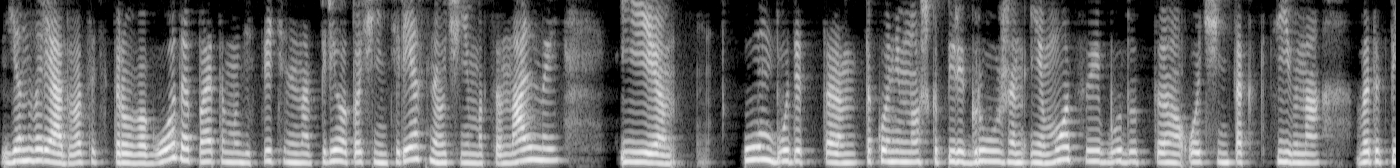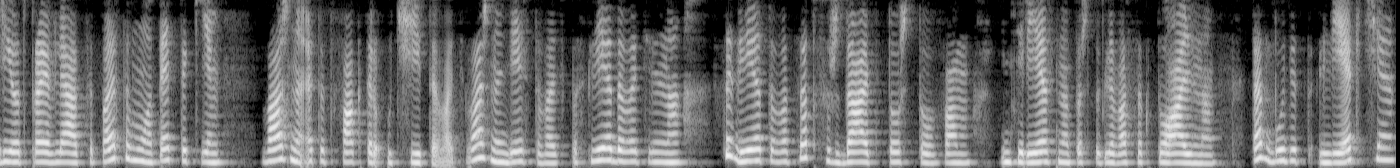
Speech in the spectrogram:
января 22 года, поэтому действительно период очень интересный, очень эмоциональный, и ум будет э, такой немножко перегружен, и эмоции будут э, очень так активно в этот период проявляться, поэтому опять-таки важно этот фактор учитывать, важно действовать последовательно, советоваться, обсуждать то, что вам интересно, то, что для вас актуально. Так будет легче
